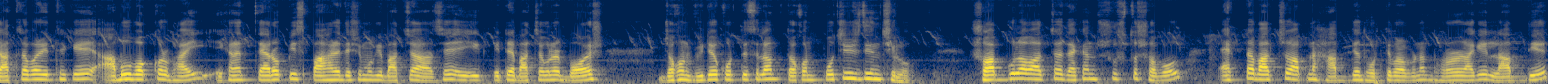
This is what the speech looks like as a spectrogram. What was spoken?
যাত্রাবাড়ি থেকে আবু বক্কর ভাই। এখানে তেরো পিস পাহাড়ে দেশি মুরগি বাচ্চা আছে। এই, এটা বাচ্চাগুলোর বয়স, যখন ভিডিও করতেছিলাম, তখন পঁচিশ দিন ছিল। সবগুলো বাচ্চা দেখেন সুস্থ সবল। একটা বাচ্চা আপনার হাত দিয়ে ধরতে পারবে না, ধরার আগেই লাভ দিয়ে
